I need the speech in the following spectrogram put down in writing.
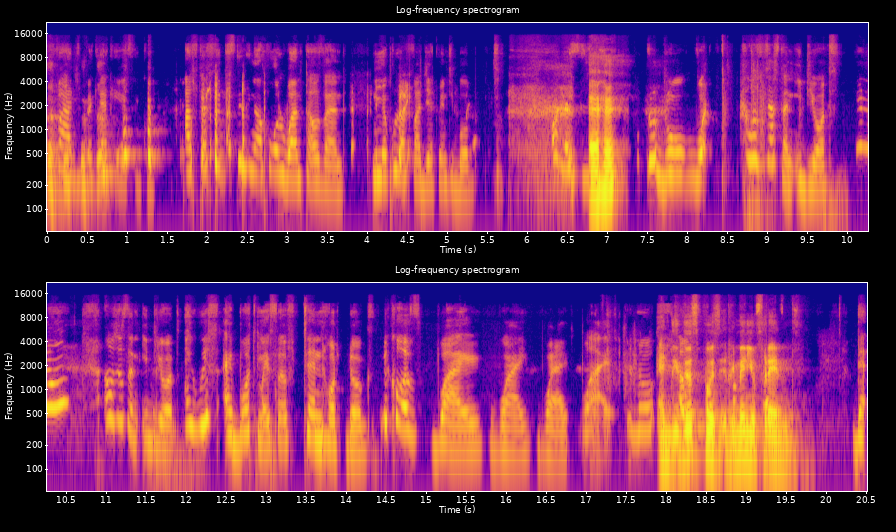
fudge peke yake. After stealing a whole 1000, nimekula fudge ya 20 bob. Honestly, Uh-huh. I don't know what. I was just an idiot. I was just an idiot. I wish I bought myself 10 hot dogs because why, why, why, why? You know, And did those people remain your friends? that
